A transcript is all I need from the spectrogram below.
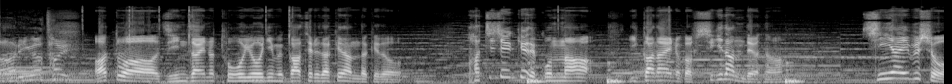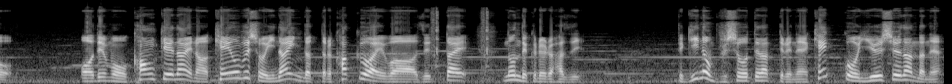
ありがたいあとは人材の登用に向かわせるだけなんだけど、89でこんないかないのが不思議なんだよな。親愛武将。あ、でも関係ないな。剣王武将いないんだったら各愛は絶対飲んでくれるはず。で、義の武将ってなってるね。結構優秀なんだね。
